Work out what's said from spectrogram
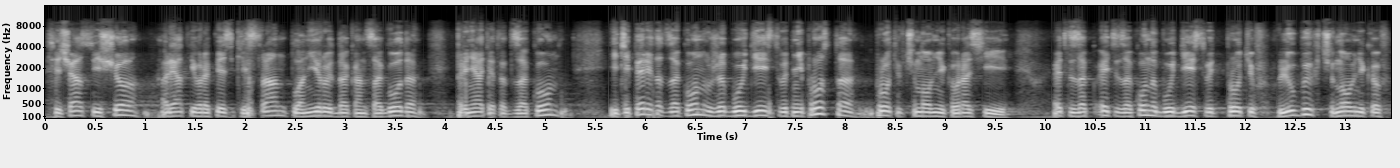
Сейчас еще ряд европейских стран планирует до конца года принять этот закон. И теперь этот закон уже будет действовать не просто против чиновников России. Эти законы будут действовать против любых чиновников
